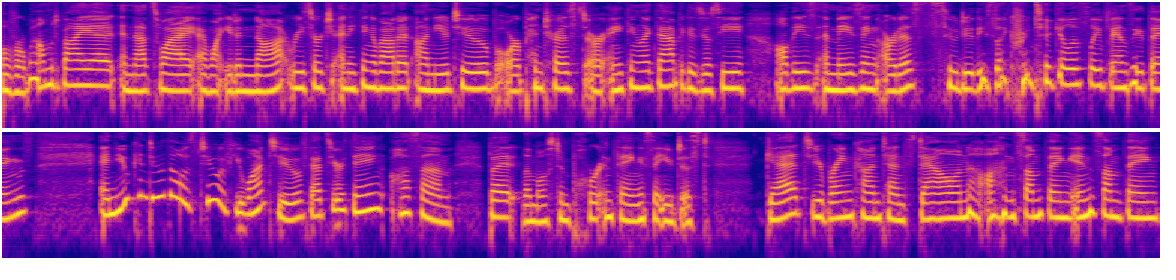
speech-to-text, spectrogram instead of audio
overwhelmed by it. And that's why I want you to not research anything about it on YouTube or Pinterest or anything like that, because you'll see all these amazing artists who do these like ridiculously fancy things. And you can do those too if you want to. If that's your thing, awesome. But the most important thing is that you just get your brain contents down on something, in something,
